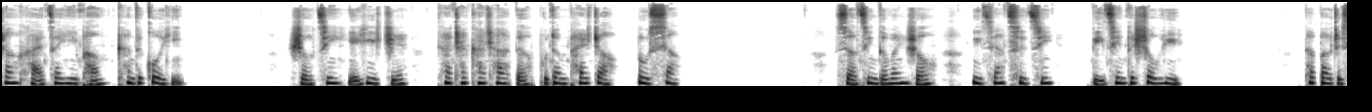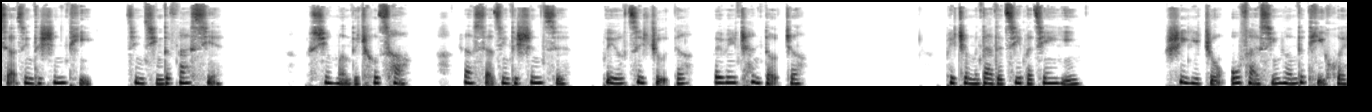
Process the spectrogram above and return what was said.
张海在一旁看得过瘾，手机也一直咔嚓咔嚓的不断拍照录像。小静的温柔愈加刺激李健的兽欲，他抱着小静的身体尽情的发泄，迅猛的抽操让小静的身子不由自主的微微颤抖着。被这么大的鸡巴奸淫，是一种无法形容的体会。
